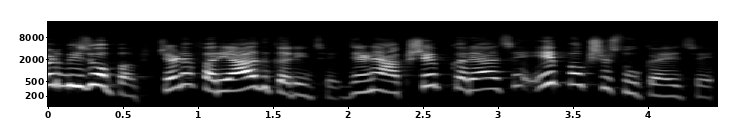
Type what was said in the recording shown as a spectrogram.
પણ બીજો પક્ષ જેણે ફરિયાદ કરી છે, જેણે આક્ષેપ કર્યા છે, એ પક્ષ શું કહે છે?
